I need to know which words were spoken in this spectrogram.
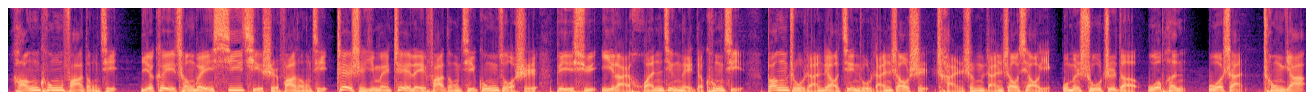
航空发动机也可以称为吸气式发动机，这是因为这类发动机工作时必须依赖环境内的空气，帮助燃料进入燃烧室产生燃烧效应。我们熟知的涡喷、涡扇、冲压。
